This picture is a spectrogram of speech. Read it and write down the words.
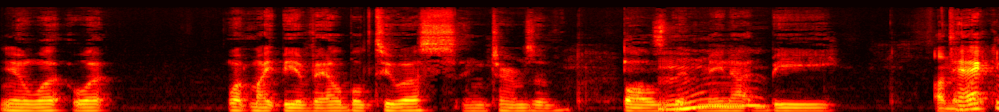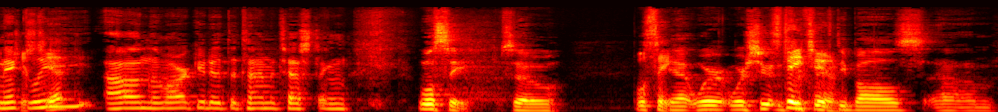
you know what what what might be available to us in terms of balls that may Mm. not be On the market just yet. technically on the market at the time of testing. We'll see. So We'll see. Yeah, we're we're shooting Stay for 50 balls. Um,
